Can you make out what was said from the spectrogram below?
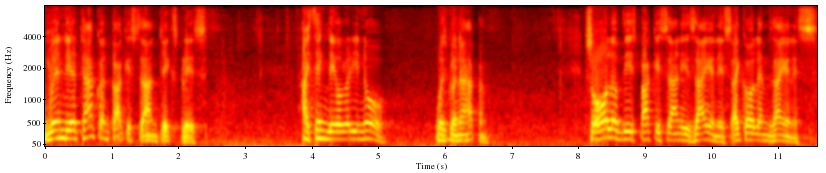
When the attack on Pakistan takes place, I think they already know what's going to happen. So all of these Pakistani Zionists, I call them Zionists,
